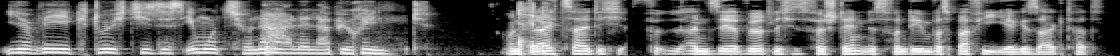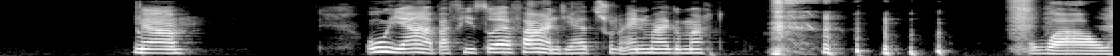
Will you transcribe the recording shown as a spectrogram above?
ihr Weg durch dieses emotionale Labyrinth. Und gleichzeitig ein sehr wörtliches Verständnis von dem, was Buffy ihr gesagt hat. Ja. Oh ja, Buffy ist so erfahren, die hat es schon einmal gemacht. wow.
